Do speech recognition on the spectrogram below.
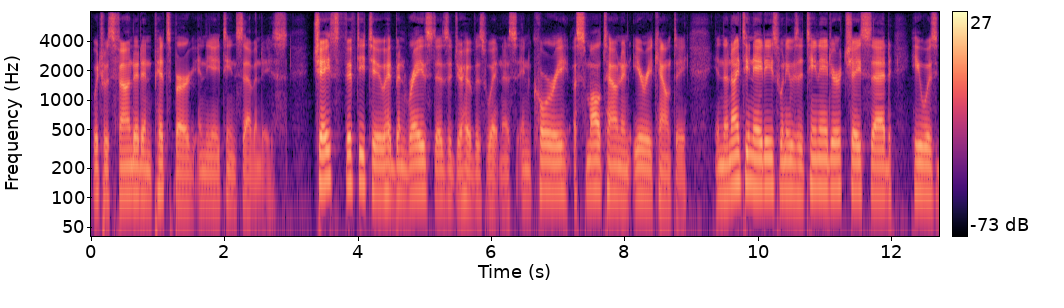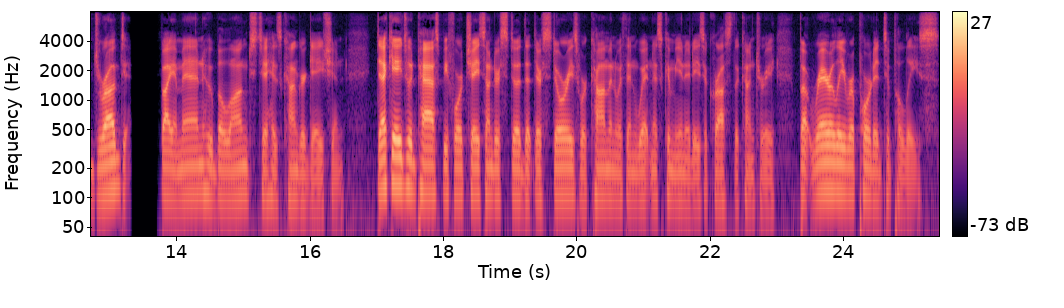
which was founded in Pittsburgh in the 1870s. Chase, 52, had been raised as a Jehovah's Witness in Corry, a small town in Erie County. In the 1980s, when he was a teenager, Chase said he was drugged by a man who belonged to his congregation. Decades would pass before Chase understood that their stories were common within witness communities across the country, but rarely reported to police.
